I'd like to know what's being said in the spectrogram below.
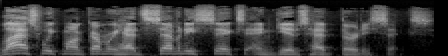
Last week Montgomery had 76 and Gibbs had 36.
